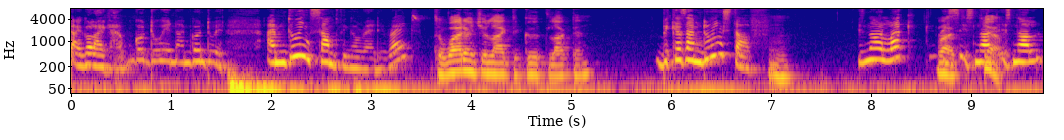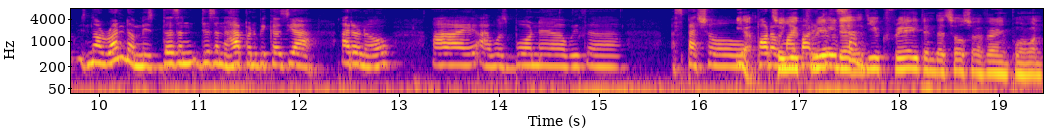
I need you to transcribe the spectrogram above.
I go like, I'm going to win. I'm going to win. I'm doing something already, right? So why don't you like the good luck then? Because I'm doing stuff. Mm. It's not luck. Right, It's, it's not. yeah. It's not. It's not random. It doesn't doesn't happen because yeah. I don't know. I I was born uh, with a, a special yeah. part so of my you body. create to the a, you create, and that's also a very important one,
